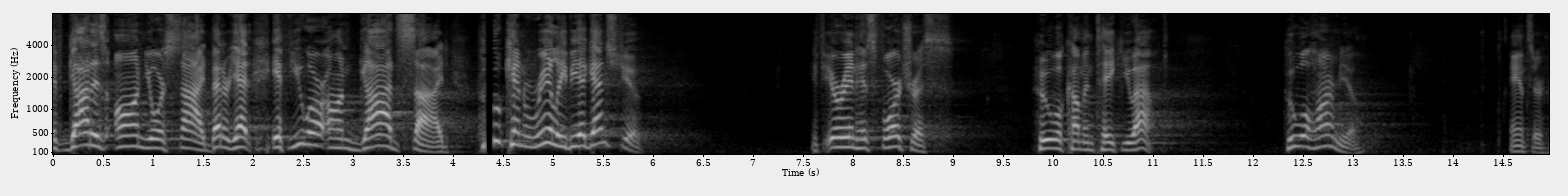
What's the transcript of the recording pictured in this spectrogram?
if God is on your side, better yet, if you are on God's side, who can really be against you? If you're in his fortress, who will come and take you out? Who will harm you? Answer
